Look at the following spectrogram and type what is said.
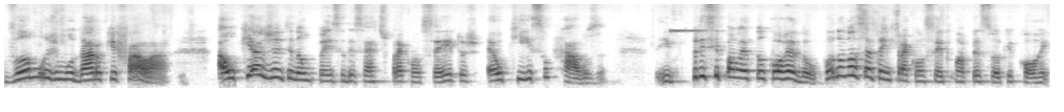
vamos mudar o que falar. O que a gente não pensa de certos preconceitos é o que isso causa. E principalmente no corredor. Quando você tem preconceito com a pessoa que corre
